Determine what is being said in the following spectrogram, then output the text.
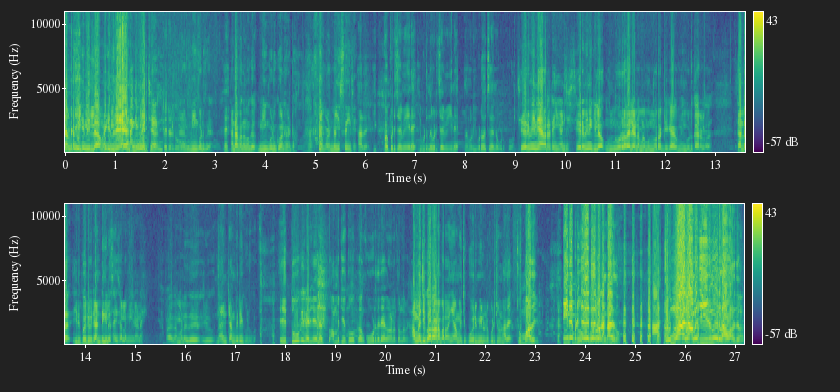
നിർബന്ധിക്കുന്നില്ല. അമ്മയ്ക്ക് വേണമെങ്കിൽ മേടിച്ചാൽ മതി. മീൻ കൊടുക്കുക കണ്ടാ അപ്പം നമുക്ക് മീൻ കൊടുക്കുവാണ് കേട്ടോ. നമ്മുടെ മീൻ സൈഡ് അതെ ഇപ്പം പിടിച്ച മീനെ ഇവിടുന്ന് പിടിച്ച മീനെ നമ്മൾ ഇവിടെ വെച്ച് തന്നെ കൊടുക്കുവാണ്. ചെറുമീൻ ഞാൻ ഈ അടിച്ച് ചെറുമീൻ കിലോ മുന്നൂറ് രൂപ വിലയാണ്. നമ്മൾ മുന്നൂറൊക്കെ മീൻ കൊടുക്കാറുള്ളത്. അതുകൊണ്ട് ഇതിപ്പോ ഒരു രണ്ട് കിലോ സൈസുള്ള മീനാണ്. അപ്പോൾ നമ്മളിത് ഒരു നാനൂറ്റമ്പത് രൂപ കൊടുക്കുക. ഈ തൂക്കി കഴിഞ്ഞാൽ അമ്മച്ചി തൂക്കം കൂടുതലേ കാണത്തുള്ളൂ അമ്മച്ചി കുറവാണ് പറഞ്ഞത്. ഞാൻ അമ്മച്ചി കോരി മീനോട് പിടിച്ചോണ്ട് അതെ ചുമ്മാ തരും. മീനെ പിടിച്ചത് കണ്ടായിരുന്നു? ആ ചുമ്മാ അല്ല അമ്മച്ചി ഇരുന്നൂറ് രൂപ പറഞ്ഞത്.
